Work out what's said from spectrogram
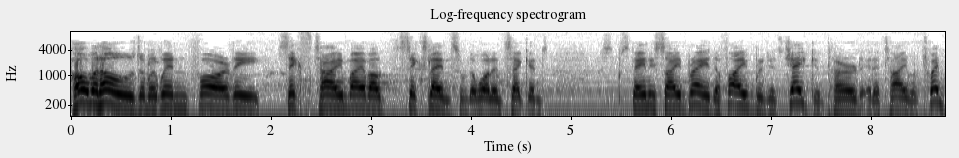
Home and holds and will win for the sixth time by about six lengths from the one in second. Slaneyside Bray, the five Bridgets Jake in third in a time of 20.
